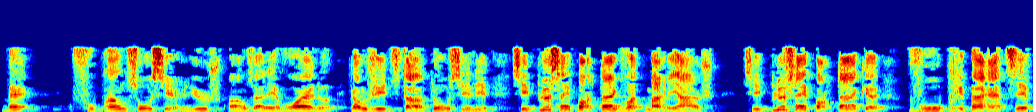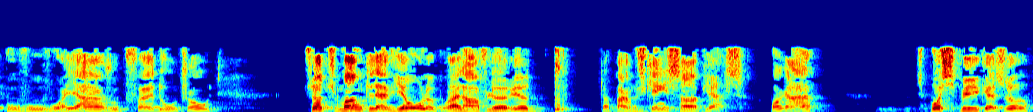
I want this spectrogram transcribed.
Ben, faut prendre ça au sérieux, je pense. Vous allez voir, là, comme j'ai dit tantôt, c'est plus important que votre mariage. C'est plus important que vos préparatifs pour vos voyages ou pour faire d'autres choses. Ça, tu manques l'avion là, pour aller en Floride, tu as perdu 1500 pièces. Pas grave. C'est pas si pire que ça.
